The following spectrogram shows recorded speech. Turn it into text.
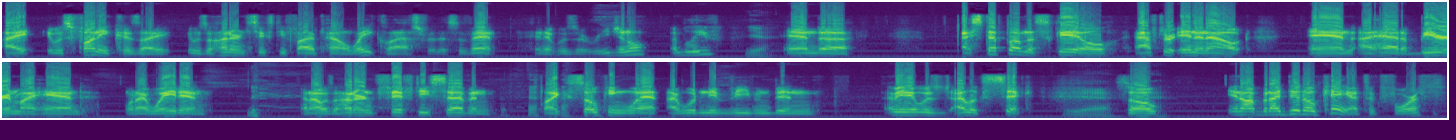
I it was funny because I it was a 165 pound weight class for this event, and it was a regional, I believe. yeah, And uh, I stepped on the scale after in and out, and I had a beer in my hand when I weighed in, and I was 157, like soaking wet. I wouldn't have even been. I mean, it was. I looked sick. yeah. So, yeah. you know, but I did okay. I took fourth.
